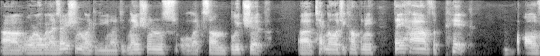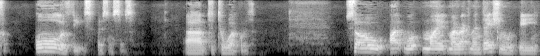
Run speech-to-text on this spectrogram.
um, or an organization like the United Nations or like some blue chip uh, technology company, they have the pick of all of these businesses uh, to, to work with. So, I, my, my recommendation would be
